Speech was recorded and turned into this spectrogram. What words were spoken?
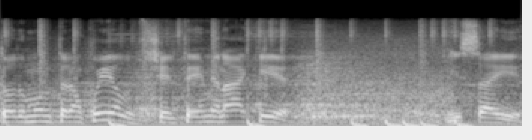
Todo mundo tranquilo? Deixa ele terminar aqui. Isso aí.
